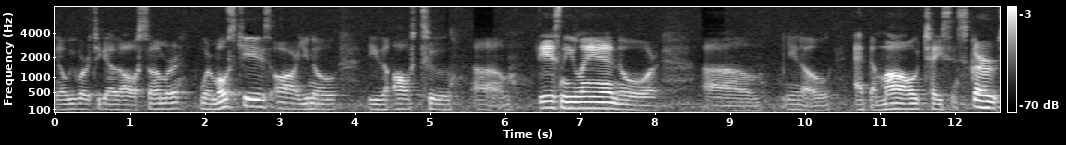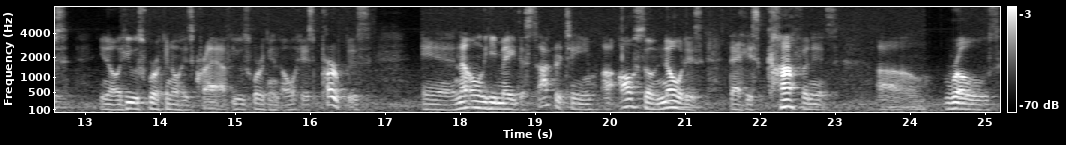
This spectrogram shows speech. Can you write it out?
you know, we worked together all summer where most kids are, you know, either off to um, Disneyland or, um, you know, at the mall chasing skirts. You know, he was working on his craft. He was working on his purpose. And not only he made the soccer team, I also noticed that his confidence um, rose,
